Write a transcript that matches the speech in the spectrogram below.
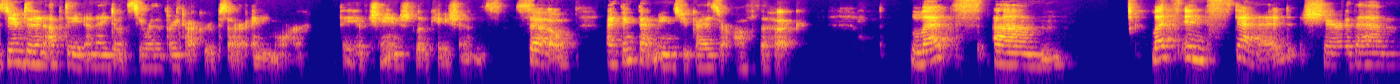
Zoom did an update and I don't see where the breakout groups are anymore. They have changed locations. So I think that means you guys are off the hook. Let's, um, let's instead share them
